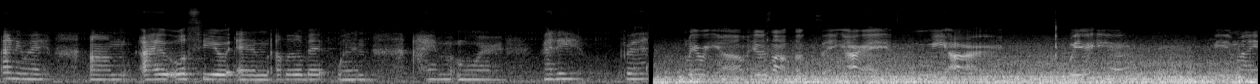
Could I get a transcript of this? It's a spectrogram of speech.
anyway um i will see you in a little bit when i'm more ready for this. There we go. It was not focusing. All right we are we are here. Me and my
